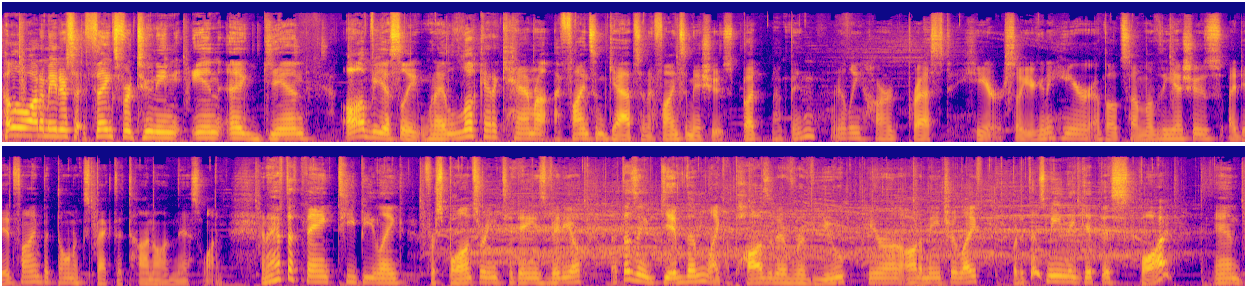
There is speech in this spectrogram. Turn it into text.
Hello Automators, thanks for tuning in again. Obviously, when I look at a camera, I find some gaps and I find some issues, but I've been really hard pressed here. So you're gonna hear about some of the issues I did find, but don't expect a ton on this one. And I have to thank TP-Link for sponsoring today's video. That doesn't give them like a positive review here on Automate Your Life, but it does mean they get this spot. And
